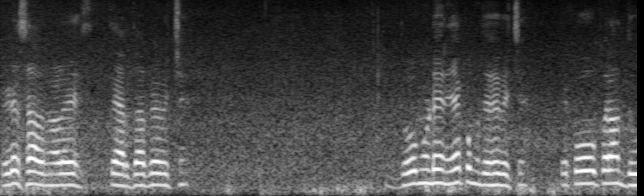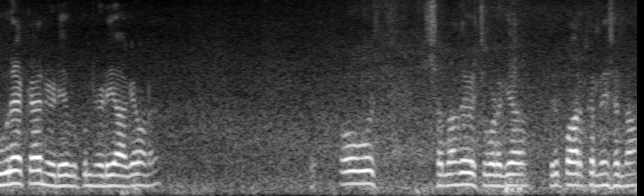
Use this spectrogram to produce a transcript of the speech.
ਜਿਹੜੇ ਹਿਸਾਬ ਨਾਲ ਇਹ ਤੈਰਦਾ ਪਿਆ ਵਿੱਚ। ਦੋ ਮੁੰਡੇ ਨੇ ਘੁੰਮਦੇ ਹੋਏ ਵਿੱਚ। ਇੱਕ ਉਹ ਪਰਾਂ ਦੂਰ ਹੈ ਕਾ ਨੇੜੇ, ਬਿਲਕੁਲ ਨੇੜੇ ਆ ਗਿਆ ਹੁਣ। ਉਹ ਛੱਲਾਂ ਦੇ ਵਿੱਚ ਵੜ ਗਿਆ, ਫਿਰ ਪਾਰ ਕਰਨੀ ਛੱਲਾਂ।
